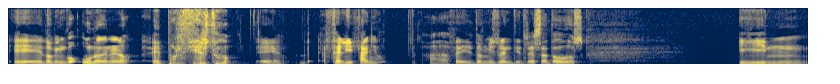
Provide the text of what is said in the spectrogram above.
Eh, domingo 1 de enero. Eh, por cierto, feliz año. feliz 2023 a todos. Y mm,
